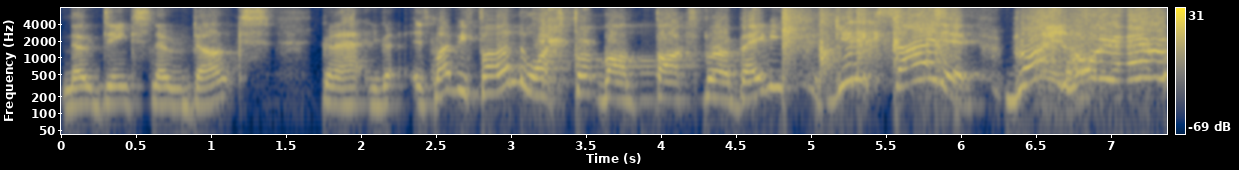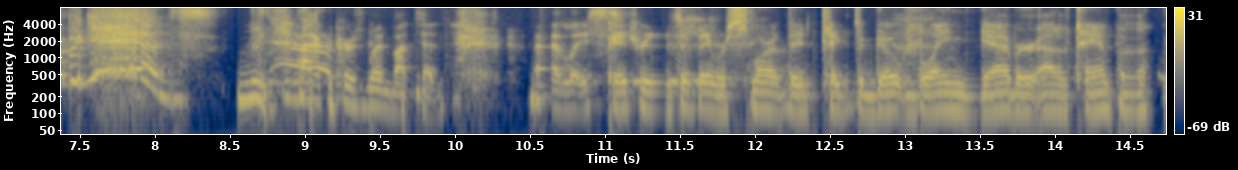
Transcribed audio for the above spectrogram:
no dinks, no dunks. You're gonna have, you're gonna, it might be fun to watch football in Foxborough, baby. Get excited! Brian Hoyer era begins. Packers win by ten, at least. Patriots, if they were smart, they'd take the goat Blaine Gabbert out of Tampa.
